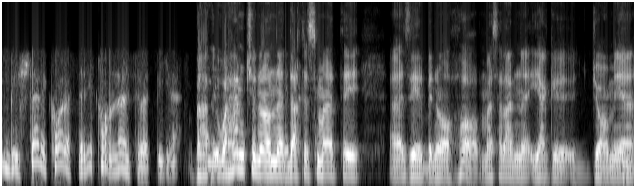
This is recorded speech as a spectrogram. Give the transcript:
بیشتر کار از طریق آنلاین صورت بگیره بله و همچنان در قسمت زیربناها مثلا یک جامعه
